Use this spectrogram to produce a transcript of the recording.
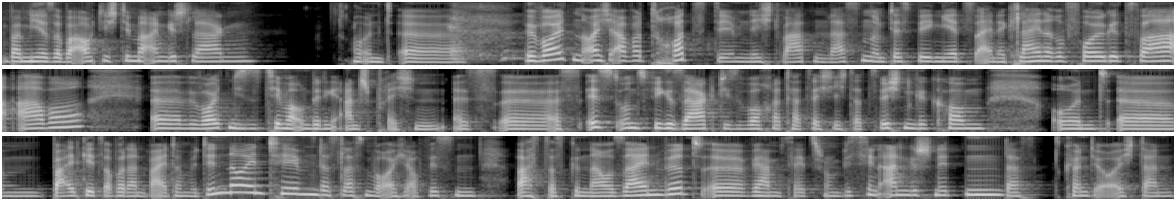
Bei mir ist aber auch die Stimme angeschlagen. Und äh, wir wollten euch aber trotzdem nicht warten lassen und deswegen jetzt eine kleinere Folge zwar, aber äh, wir wollten dieses Thema unbedingt ansprechen. Es, äh, es ist uns, wie gesagt, diese Woche tatsächlich dazwischen gekommen und ähm, bald geht's aber dann weiter mit den neuen Themen. Das lassen wir euch auch wissen, was das genau sein wird. Äh, wir haben es jetzt schon ein bisschen angeschnitten. Das könnt ihr euch dann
